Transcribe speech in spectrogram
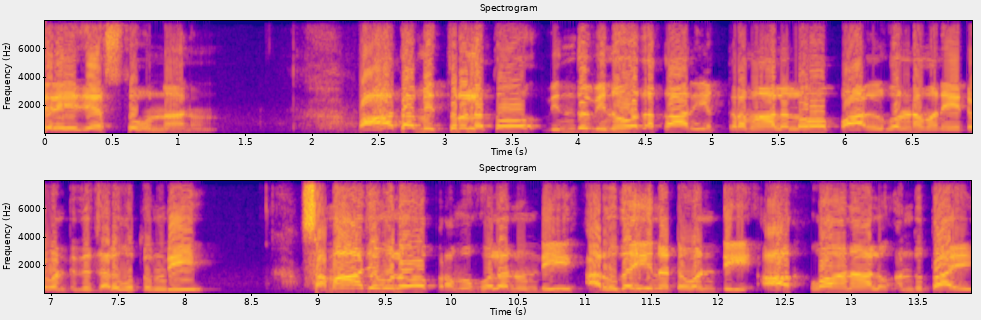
తెలియజేస్తూ ఉన్నాను. పాత మిత్రులతో విందు వినోద కార్యక్రమాలలో పాల్గొనడం అనేటువంటిది జరుగుతుంది. సమాజములో ప్రముఖుల నుండి అరుదైనటువంటి ఆహ్వానాలు అందుతాయి.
